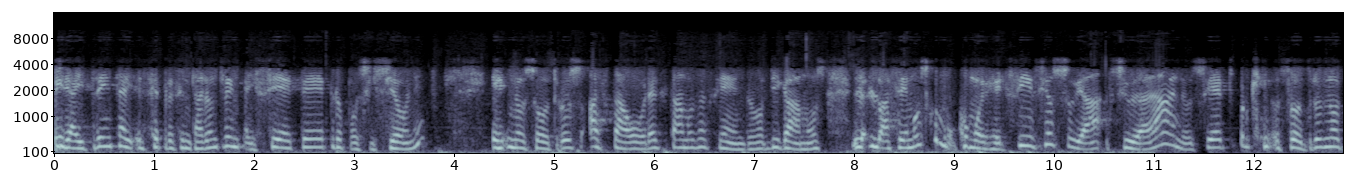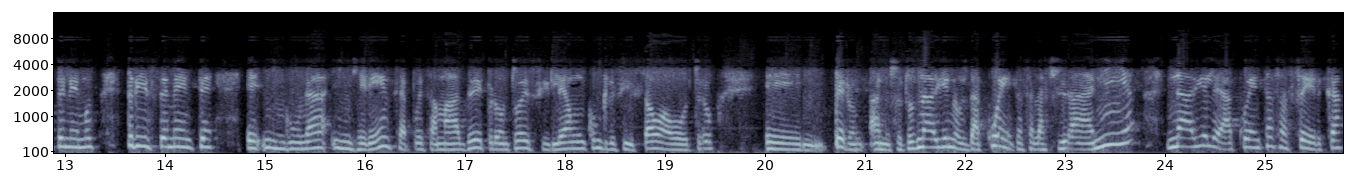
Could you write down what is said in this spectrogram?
Mira, hay 30, se presentaron 37 proposiciones eh, nosotros hasta ahora estamos haciendo, digamos, lo, hacemos como, como ejercicio ciudadano, ¿cierto? Porque nosotros no tenemos tristemente eh, ninguna injerencia, pues a más de de pronto decirle a un congresista o a otro, eh, pero a nosotros nadie nos da cuentas, a la ciudadanía nadie le da cuentas acerca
